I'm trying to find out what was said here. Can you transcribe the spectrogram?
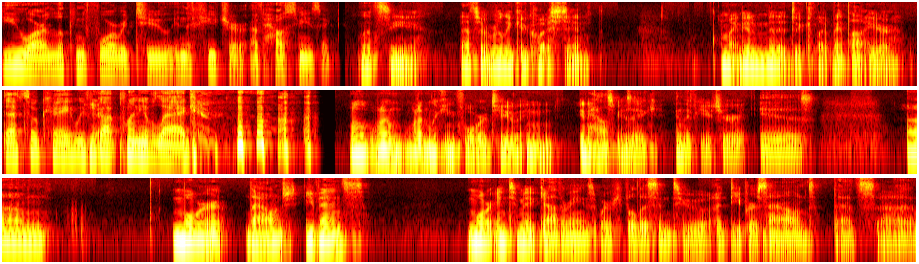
you are looking forward to in the future of house music? Let's see. That's a really good question. I might need a minute to collect my thought here. That's okay. We've yeah. got plenty of lag. well, what I'm, what I'm looking forward to in, in house music in the future is um, more lounge events, more intimate gatherings where people listen to a deeper sound that's uh,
